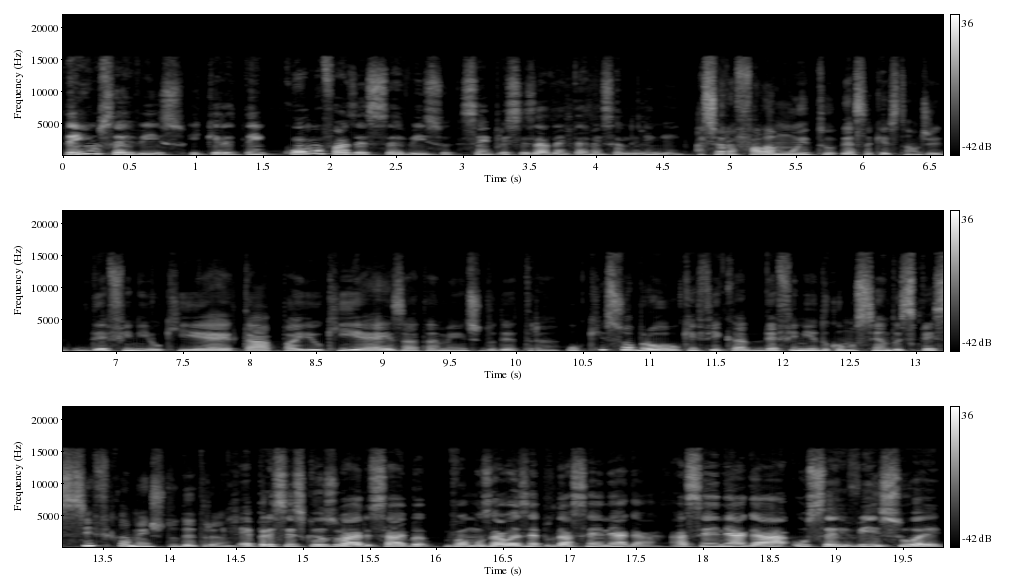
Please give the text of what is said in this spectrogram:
tem um serviço e que ele tem como fazer esse serviço sem precisar da intervenção de ninguém. A senhora fala muito dessa questão de definir o que é etapa e o que é exatamente do Detran. O que sobrou? O que fica definido como sendo especificamente do Detran? É preciso que o usuário saiba. Vamos usar o exemplo da CNH. A CNH, o serviço é,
